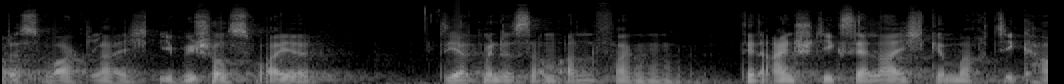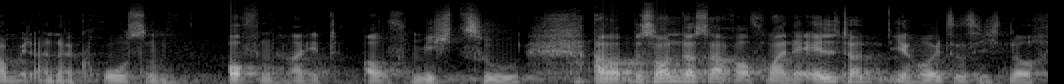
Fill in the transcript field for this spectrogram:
Das war gleich die Bischofsweihe. Sie hat mir das am Anfang den Einstieg sehr leicht gemacht. Sie kam mit einer großen Offenheit auf mich zu, aber besonders auch auf meine Eltern, die heute sich noch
